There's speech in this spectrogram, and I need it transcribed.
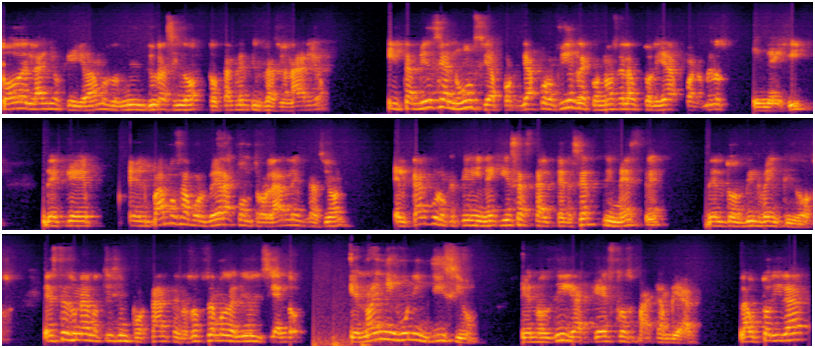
todo el año que llevamos 2021 ha sido totalmente inflacionario y también se anuncia, por, ya por fin reconoce la autoridad, bueno, menos INEGI, de que eh, vamos a volver a controlar la inflación. El cálculo que tiene INEGI es hasta el tercer trimestre del 2022. Esta es una noticia importante. Nosotros hemos venido diciendo que no hay ningún indicio que nos diga que esto va a cambiar. La autoridad,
